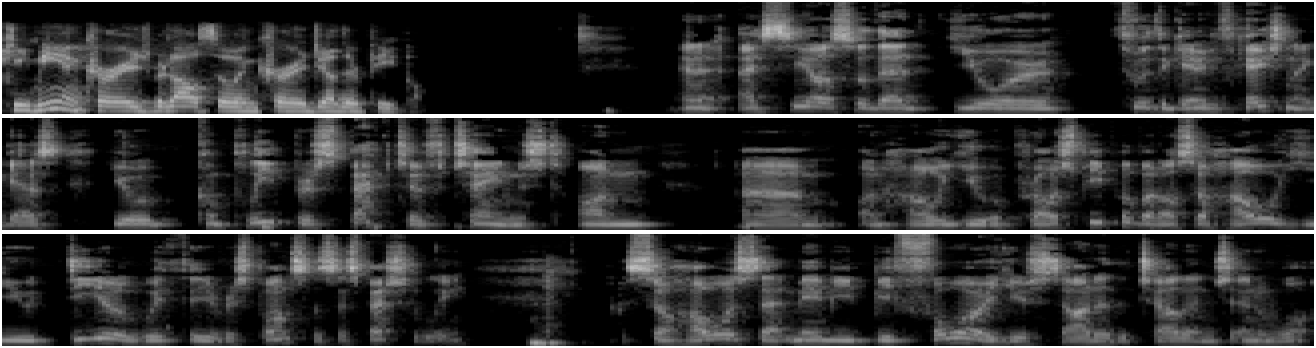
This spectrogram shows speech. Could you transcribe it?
keep me encouraged, but also encourage other people. And I see also that your through the gamification, I guess, your complete perspective changed on um, on how you approach people, but also how you deal with the responses, especially. So, how was that maybe before you started the challenge, and what?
